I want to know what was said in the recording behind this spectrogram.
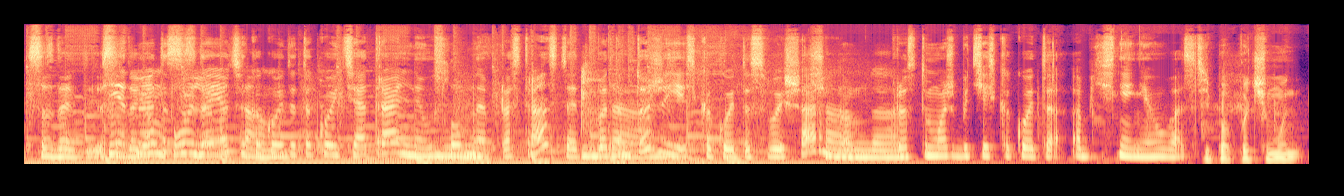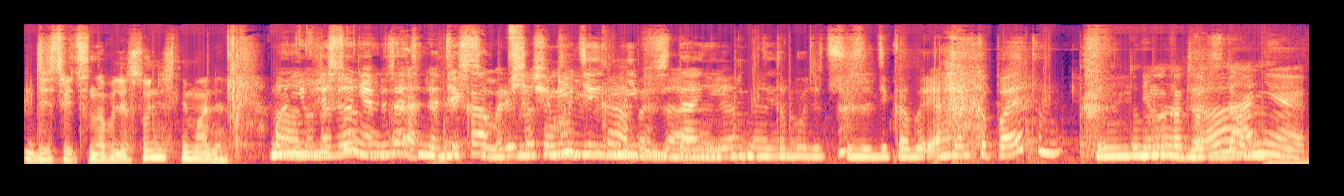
создать, Нет, ну создаем это поле, создается какое-то такое театральное условное пространство. Это в этом Да. тоже есть какой-то свой шарм. Шарм, да. Просто, может быть, есть какое-то объяснение у вас. Типа, почему действительно в лесу не снимали? Ну, А, не ну, в лесу, не наверное, обязательно да, в лесу. декабрь. Почему Почему не- не декабрь, в да, здании наверное, это будет из-за декабря. Только поэтому? Я Не, ну думаю, как бы да. здание,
